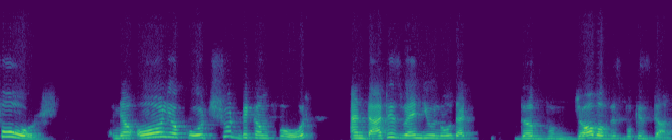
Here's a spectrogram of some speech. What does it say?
four. Now all your code should become four. And that is when you know that the job of this book is done.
